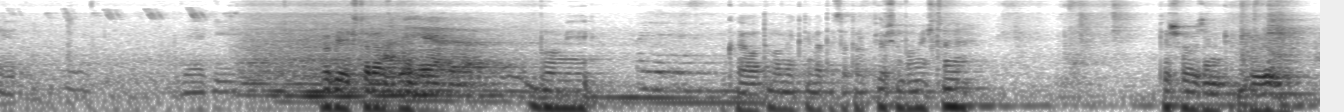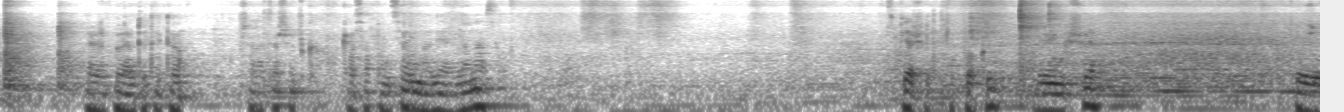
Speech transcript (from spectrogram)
ya. Jadi Robię jeszcze raz, bo, bo mi uknęło. Tu mamy klimatyzator w pierwszym pomieszczeniu. Pierwsza łazienka, którą. Ja już byłem tutaj, to przelecę szybko. Kasa pancerna, nie dla nas. Pierwszy taki pokój, większy. Duży.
